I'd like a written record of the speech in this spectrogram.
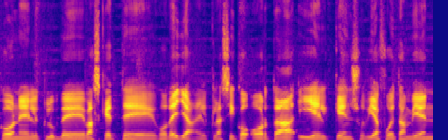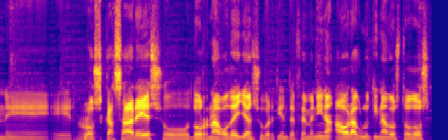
con el club de básquet Godella, el clásico Horta y el que en su día fue también eh, eh, Ros Casares o Dorna Godella en su vertiente femenina, ahora aglutinados todos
